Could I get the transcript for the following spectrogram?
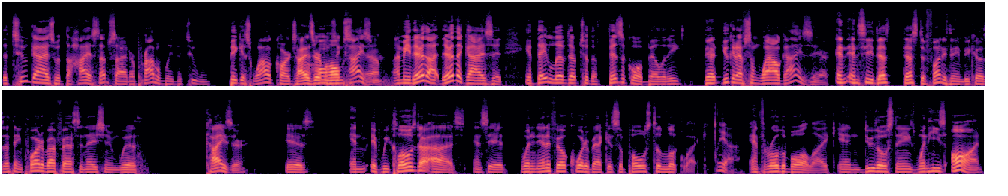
the two guys with the highest upside are probably the two biggest wild cards. are Kizer and Mahomes and Mahomes, Kizer. yeah. I mean, they're the they're the guys that if they lived up to the physical ability, that you could have some wow guys there. and and see that's that's the funny thing because I think part of our fascination with Kizer is and if we closed our eyes and said what an NFL quarterback is supposed to look like Yeah. and throw the ball like and do those things when he's on,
